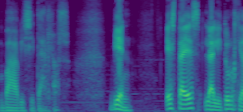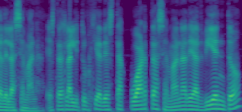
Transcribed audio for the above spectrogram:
va a visitarlos. Bien, esta es la liturgia de la semana. Esta es la liturgia de esta cuarta semana de Adviento,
